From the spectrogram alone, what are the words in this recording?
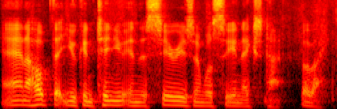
and I hope that you continue in the series and we'll see you next time. Bye-bye.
